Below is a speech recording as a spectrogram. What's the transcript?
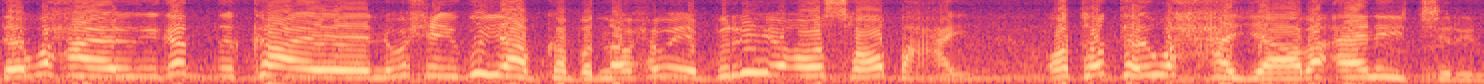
dee waxaa iga ka wixii igu yaabka badnaa waxa weeye berihii oo soo baxay oo tootali wax hayaaba aanay jirin.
